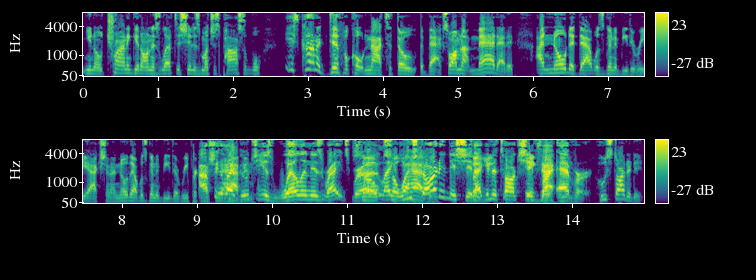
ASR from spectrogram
you know, trying to get on this leftist shit as much as possible. It's kind of difficult not to throw it back. So I'm not mad at it. I know that that was going to be the reaction. I know that was going to be the repercussion. I feel like happened. Gucci is well in his rights, bro. So, like so you started this shit. So I get you- to talk shit exactly. forever. Who started it?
